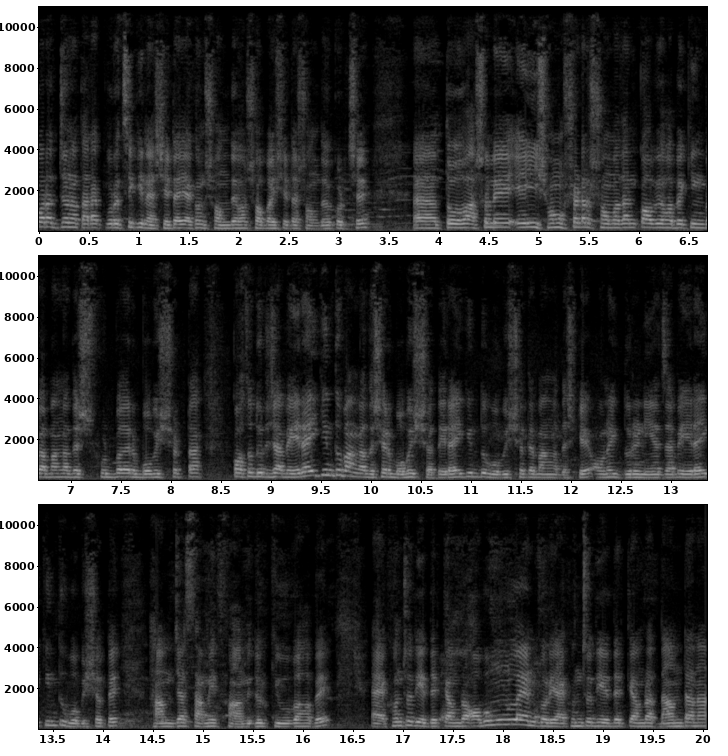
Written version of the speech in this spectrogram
করার জন্য তারা করেছে কিনা, সেটাই এখন সন্দেহ, সবাই সেটা সন্দেহ করছে। তো আসলে এই সমস্যাটার সমাধান কবে হবে কিংবা বাংলাদেশ ফুটবলের ভবিষ্যৎটা কত দূর যাবে, এরাই কিন্তু বাংলাদেশের ভবিষ্যৎ, এরাই কিন্তু ভবিষ্যতে বাংলাদেশকে অনেক দূরে নিয়ে যাবে, এরাই কিন্তু ভবিষ্যতে হামজা, সামিদ, ফাহমিদুল কিউবা হবে। এখন যদি এদেরকে আমরা অবমূল্যায়ন করি, এখন যদি এদেরকে আমরা দামটা না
